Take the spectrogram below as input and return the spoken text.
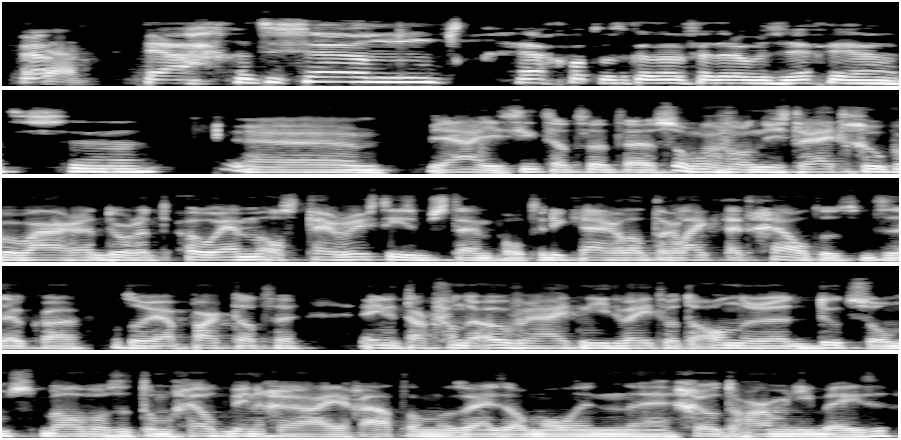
Ja, ja. ja het is, um, ja god, wat kan ik er verder over zeggen? Ja, het is... Uh... Uh, ja, je ziet dat het, uh, sommige van die strijdgroepen waren door het OM als terroristisch bestempeld. En die krijgen dan tegelijkertijd geld. Dus het is ook uh, weer apart dat de ene tak van de overheid niet weet wat de andere doet soms. Behalve als het om geld binnengeraaien gaat. Dan zijn ze allemaal in uh, grote harmonie bezig.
